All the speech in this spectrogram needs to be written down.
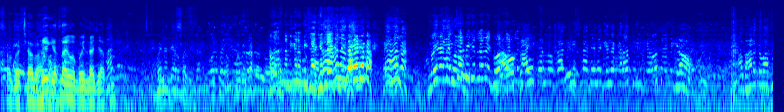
सौदा चालू आहे घेतलाय. बैलाचे आपण हजारच कमी करा तीस लाख घेतलाय घेतला नाही. ढोल काही करू नका तीस ला देणं घेणं करा तुम्ही ठेवा त्याने घ्या भाडं तर वापरू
